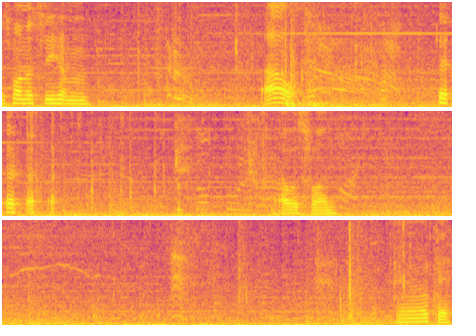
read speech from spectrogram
Just want to see him. Ow! that was fun. Uh, okay.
